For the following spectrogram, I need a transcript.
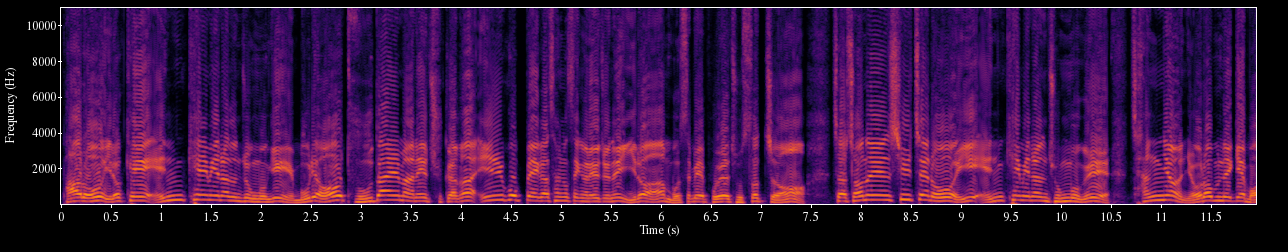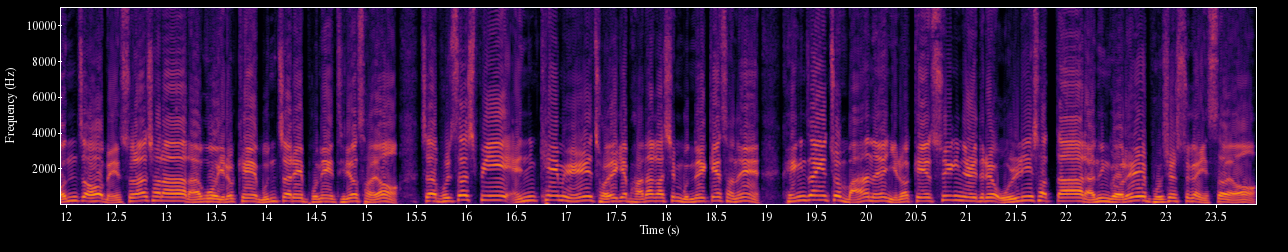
바로 이렇게 엔캠이라는 종목이 무려 두 달 만에 주가가 7배가 상승을 해주는 이러한 모습을 보여줬었죠. 자 저는 실제로 이 엔캠이라는 종목을 작년 여러분에게 먼저 매수하셔라 라고 이렇게 문자를 보내드 려서요. 자 보시다시피 엔캠을 저에게 받아가신 분들께서는 굉장히 좀 많은 이렇게 수익률들을 올리셨다라는 거를 보실 수가 있어요.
